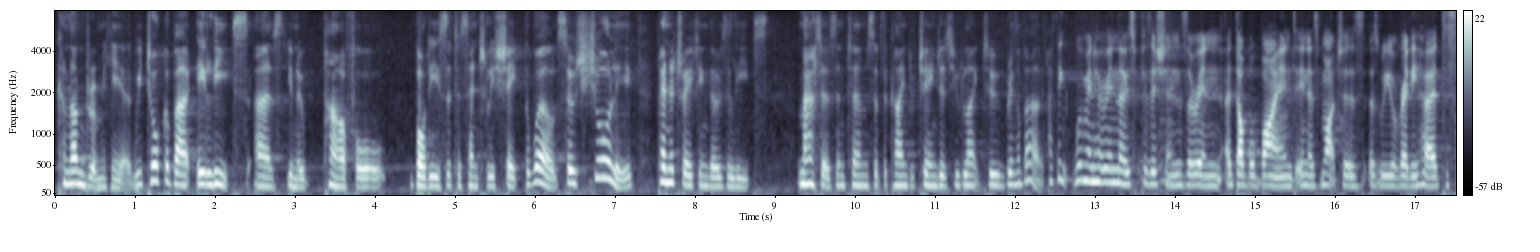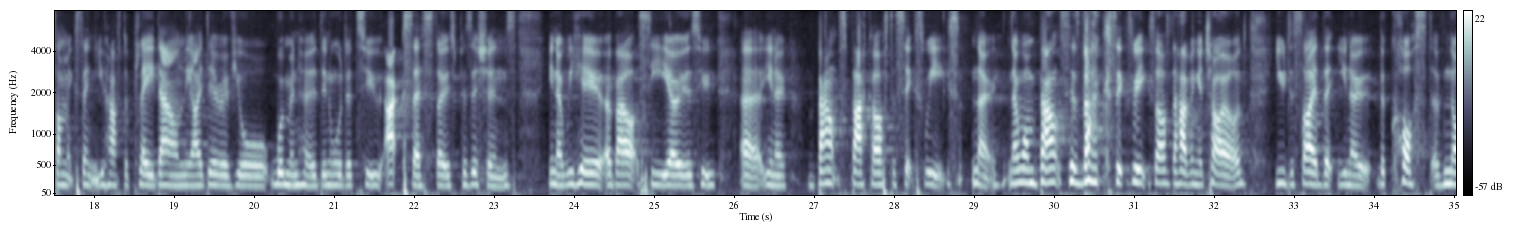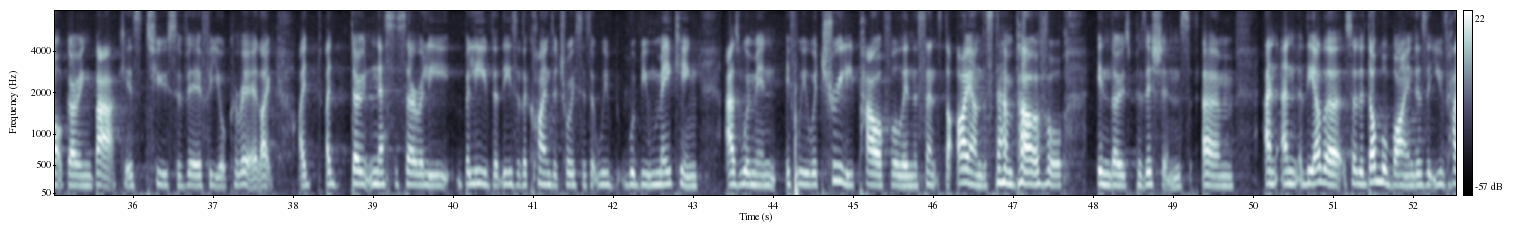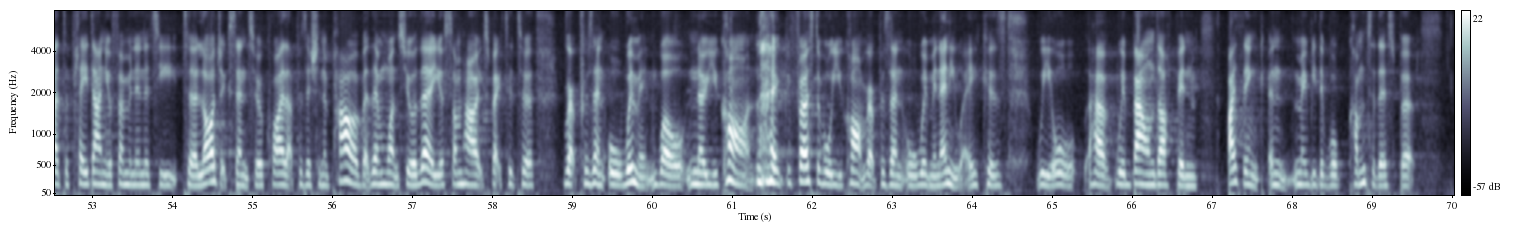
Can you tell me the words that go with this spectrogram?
conundrum here. We talk about elites as, you know, powerful bodies that essentially shape the world. So surely penetrating those elites matters in terms of the kind of changes you'd like to bring about? I think women who are in those positions are in a double bind in as much as, as we already heard, to some extent you have to play down the idea of your womanhood in order to access those positions. You know, we hear about CEOs who, uh, you know, bounce back after six weeks. No, no one bounces back six weeks after having a child. You decide that, you know, the cost of not going back is too severe for your career. Like, I, I don't necessarily believe that these are the kinds of choices that we would be making as women if we were truly powerful in the sense that I understand powerful in those positions. Um, and, and the other, so the double bind is that you've had to play down your femininity to a large extent to acquire that position of power, but then once you're there, you're somehow expected to represent all women. Well, no, you can't. Like, first of all, you can't represent all women anyway, because we all have, we're bound up in, I think, and maybe they will come to this, but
